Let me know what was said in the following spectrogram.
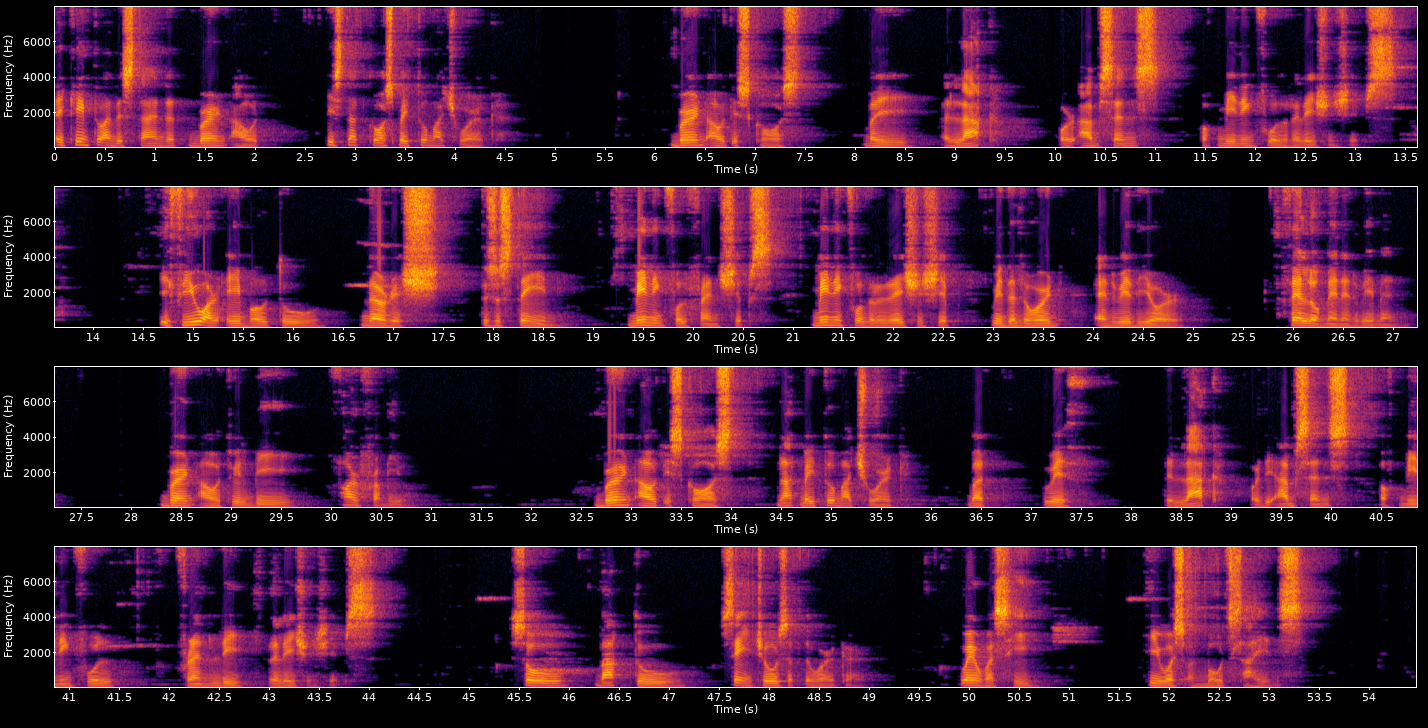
I came to understand that burnout is not caused by too much work. Burnout is caused by a lack or absence of meaningful relationships. If you are able to nourish, to sustain meaningful friendships, meaningful relationship with the Lord and with your fellow men and women, burnout will be far from you. Burnout is caused not by too much work, but with the lack or the absence of meaningful, friendly relationships. So, back to St. Joseph the worker. Where was he? He was on both sides.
